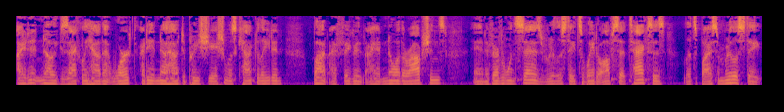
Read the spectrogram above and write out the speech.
I didn't know exactly how that worked. I didn't know how depreciation was calculated, but I figured I had no other options. And if everyone says real estate's a way to offset taxes, let's buy some real estate.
